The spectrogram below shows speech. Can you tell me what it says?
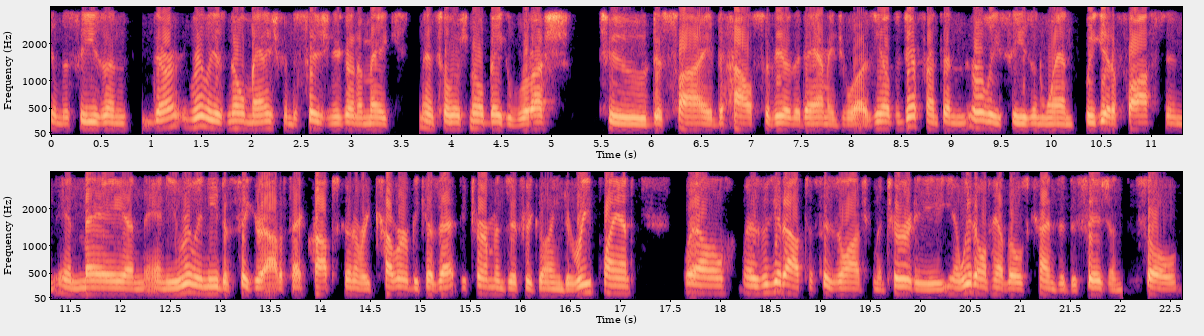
in the season, there really is no management decision you're going to make. And so there's no big rush to decide how severe the damage was. You know, it's different than early season when we get a frost in, in May and, and you really need to figure out if that crop's going to recover because that determines if you're going to replant. Well, as we get out to physiological maturity, you know, we don't have those kinds of decisions. So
